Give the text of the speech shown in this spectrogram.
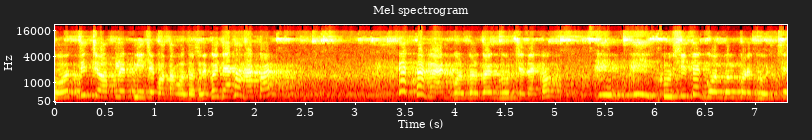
ভর্তি চকলেট নিচে কথা বলতে পারছে না। কই, দেখা হাকর আর গোল গোল করে ঘুরছে, দেখো। খুশিতে গোল গোল করে ঘুরছে।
